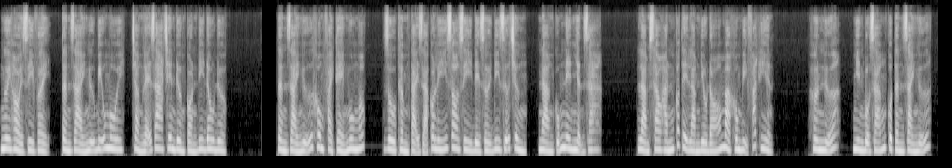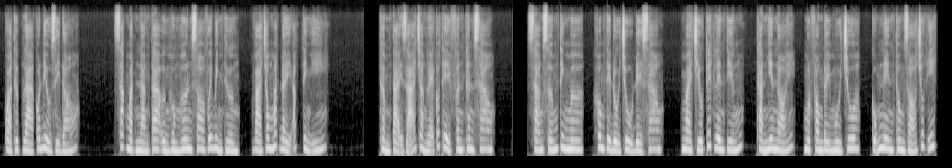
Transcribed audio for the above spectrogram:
Ngươi hỏi gì vậy? Tần giải ngữ bĩu môi, chẳng lẽ ra trên đường còn đi đâu được? Tần giải ngữ không phải kẻ ngu ngốc, dù thầm tại giã có lý do gì để rời đi giữa chừng, nàng cũng nên nhận ra. Làm sao hắn có thể làm điều đó mà không bị phát hiện? Hơn nữa, nhìn bộ dáng của tần giải ngữ, quả thực là có điều gì đó. Sắc mặt nàng ta ửng hồng hơn so với bình thường, và trong mắt đầy ắp tình ý. Thẩm tại giã chẳng lẽ có thể phân thân sao? Sáng sớm tinh mơ, không thể đổi chủ đề sao. Mai chiếu tuyết lên tiếng, thản nhiên nói, một phòng đầy mùi chua, cũng nên thông gió chút ít.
